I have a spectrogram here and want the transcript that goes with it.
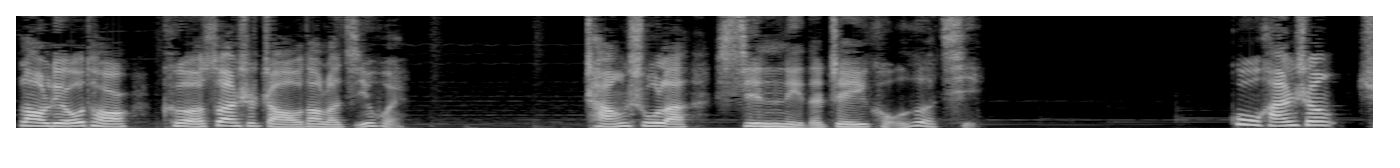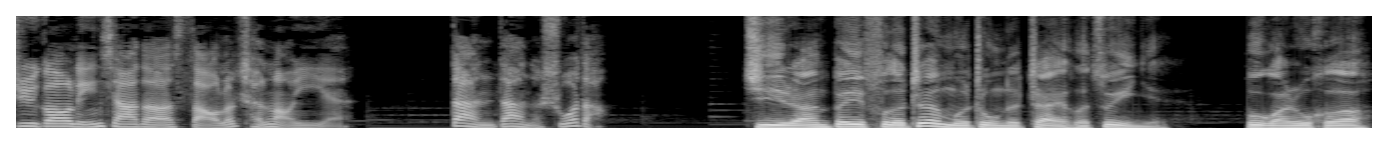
老刘头可算是找到了机会，长舒了心里的这一口恶气。顾寒生居高临下的扫了陈老一眼，淡淡的说道：“既然背负了这么重的债和罪孽，不管如何，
